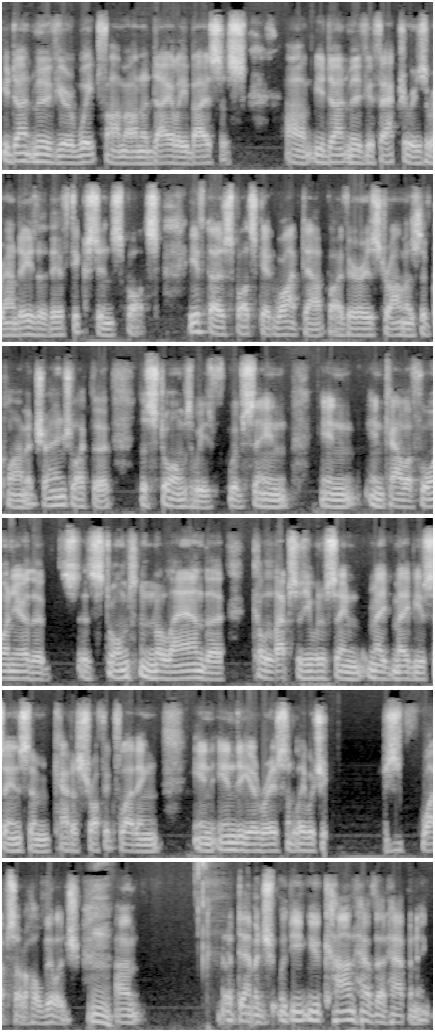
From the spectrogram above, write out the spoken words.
You don't move your wheat farmer on a daily basis. Um, you don't move your factories around either. They're fixed in spots. If those spots get wiped out by various dramas of climate change, like the, the storms we've we've seen in in California, the storms in Milan, the collapses you would have seen, maybe maybe you've seen some catastrophic flooding in India recently, which just wipes out a whole village. Um, that damage, you, you can't have that happening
